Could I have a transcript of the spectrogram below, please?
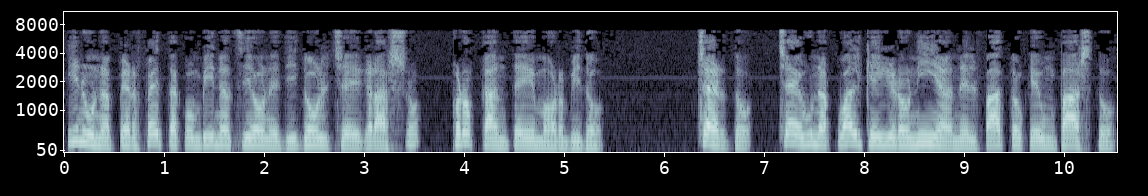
in una perfetta combinazione di dolce e grasso, croccante e morbido. Certo, c'è una qualche ironia nel fatto che un pasto,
